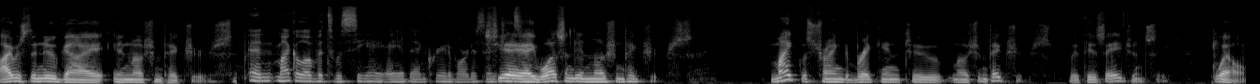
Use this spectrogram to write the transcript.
I was the new guy in motion pictures. And Michael Ovitz was CAA then, Creative Artists Agency. CAA wasn't in motion pictures. Mike was trying to break into motion pictures with his agency. Well,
